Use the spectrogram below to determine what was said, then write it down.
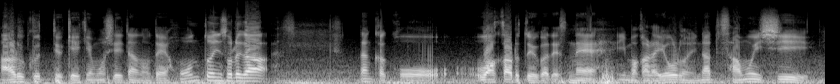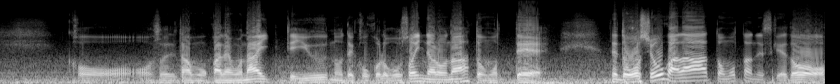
歩くっていう経験もしていたので本当にそれがなんかこう分かるというかですね今から夜になって寒いしこうそれで多分お金もないっていうので心細いんだろうなと思ってでどうしようかなと思ったんですけど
